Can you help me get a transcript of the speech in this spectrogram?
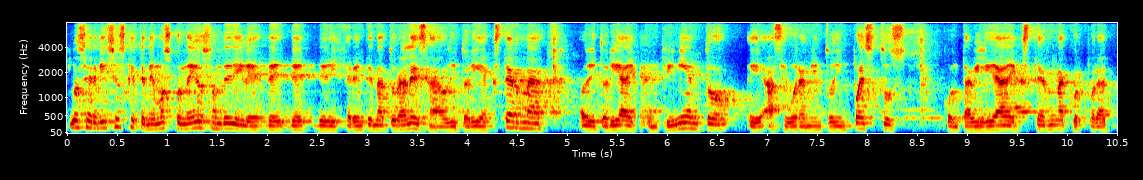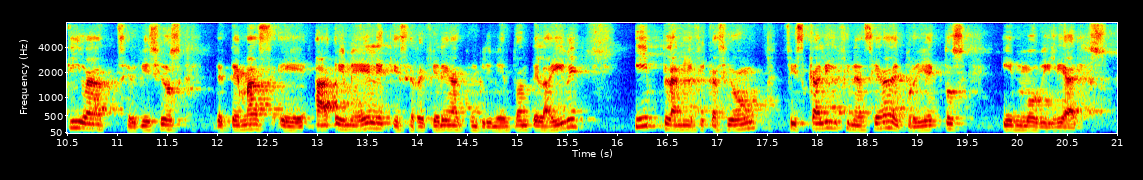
Los servicios que tenemos con ellos son de, de, diferente naturaleza, auditoría externa, auditoría de cumplimiento, eh, aseguramiento de impuestos, contabilidad externa corporativa, servicios de temas eh, AML que se refieren al cumplimiento ante la IBE y planificación fiscal y financiera de proyectos inmobiliarios.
